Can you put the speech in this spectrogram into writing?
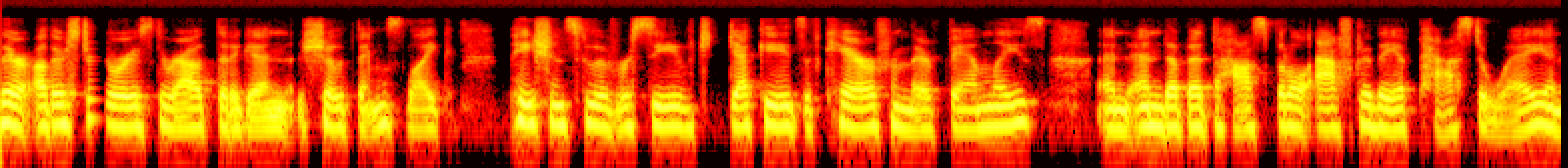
There are other stories throughout that again show things like patients who have received decades of care from their families and end up at the hospital after they have passed away and,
